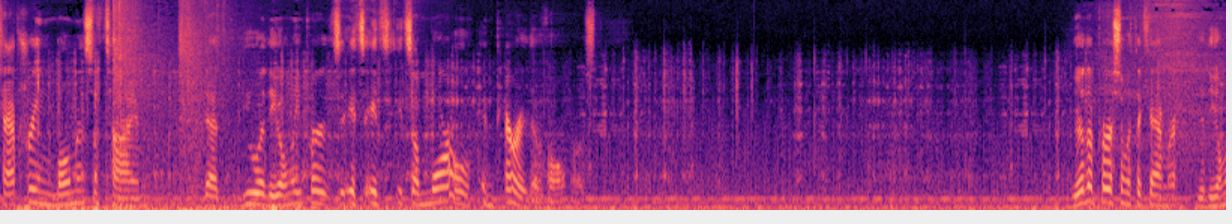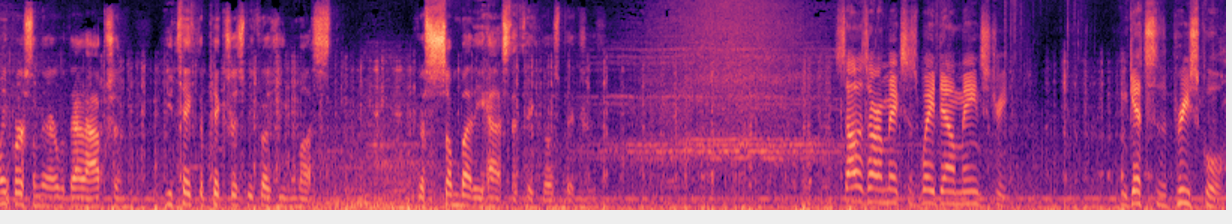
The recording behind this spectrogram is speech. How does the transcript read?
capturing moments of time that you are the only person. It's it's it's a moral imperative almost. You're the person with the camera. You're the only person there with that option. You take the pictures because you must. Because somebody has to take those pictures. Salazar makes his way down Main Street and gets to the preschool.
